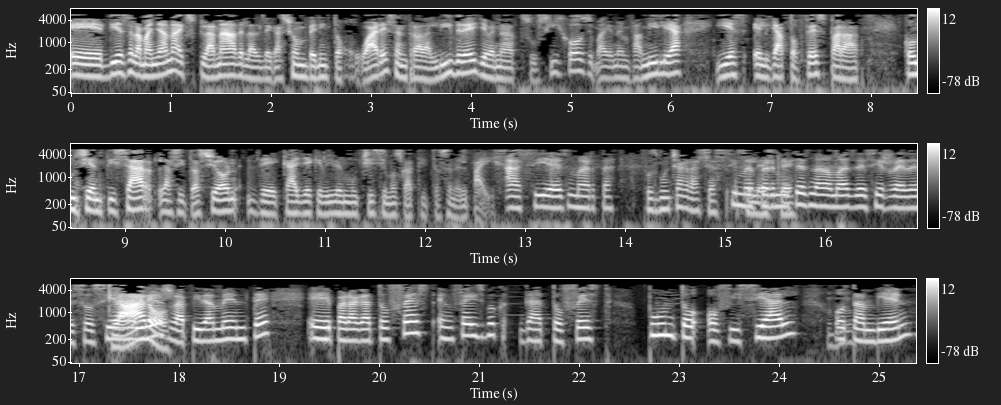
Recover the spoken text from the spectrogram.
eh, 10 de la mañana, explanada de la delegación Benito Juárez, entrada libre, lleven a sus hijos, vayan en familia, y es el Gato Fest para concientizar la situación de calle que viven muchísimos gatitos en el país. Así es, Marta. Pues muchas gracias. Si me permites nada más decir redes sociales Claro. rápidamente. Eh, para GatoFest en Facebook, gatofest.oficial o Ujú. también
